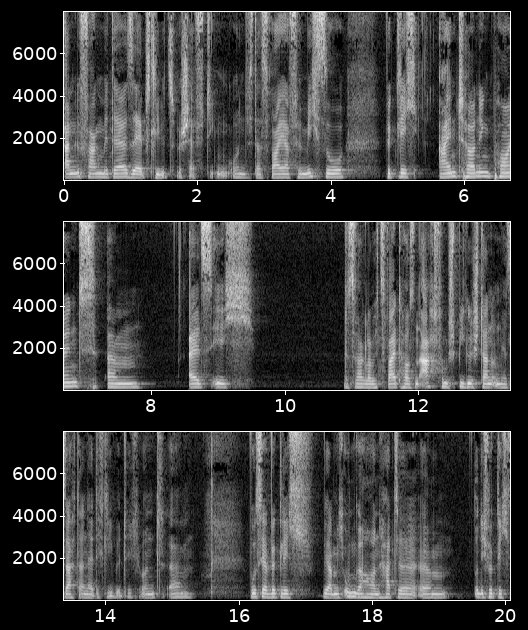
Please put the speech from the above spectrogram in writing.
angefangen mit der Selbstliebe zu beschäftigen. Und das war ja für mich so wirklich ein Turning Point, ähm, als ich, das war glaube ich 2008, vom Spiegel stand und mir sagte, Annette, ich liebe dich. Und ähm, wo es ja wirklich ja, mich umgehauen hatte ähm, und ich wirklich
